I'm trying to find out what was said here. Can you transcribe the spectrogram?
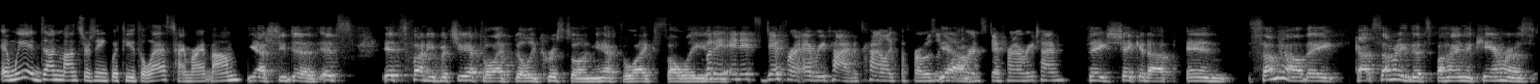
And we had done Monsters Inc. with you the last time, right, Mom? Yeah, she did. It's it's funny, but you have to like Billy Crystal and you have to like Sully. But and it, and it's different every time. It's kind of like the frozen Yeah. one where it's different every time. they shake it up and somehow they got somebody that's behind the cameras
